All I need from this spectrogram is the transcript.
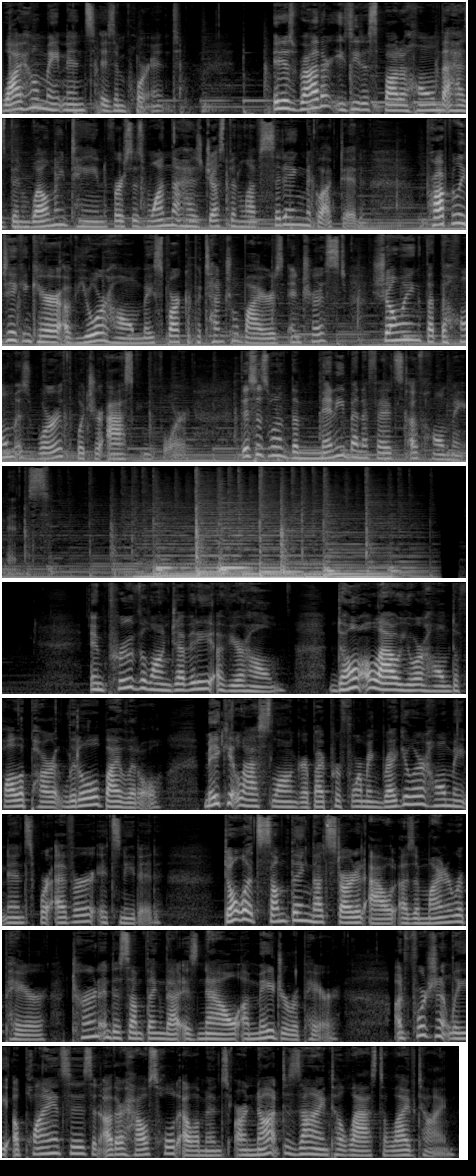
Why home maintenance is important. It is rather easy to spot a home that has been well maintained versus one that has just been left sitting neglected. Properly taking care of your home may spark a potential buyer's interest, showing that the home is worth what you're asking for. This is one of the many benefits of home maintenance. Improve the longevity of your home. Don't allow your home to fall apart little by little. Make it last longer by performing regular home maintenance wherever it's needed. Don't let something that started out as a minor repair turn into something that is now a major repair. Unfortunately, appliances and other household elements are not designed to last a lifetime.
